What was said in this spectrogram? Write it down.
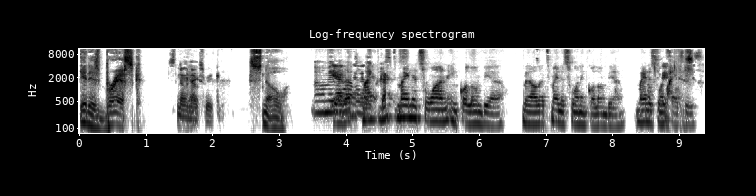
It is brisk. Snow next week. Snow. Oh, maybe Yeah, that's, have a that's minus one in Colombia. Well, that's minus one in Colombia. Minus one Minus. Celsius.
